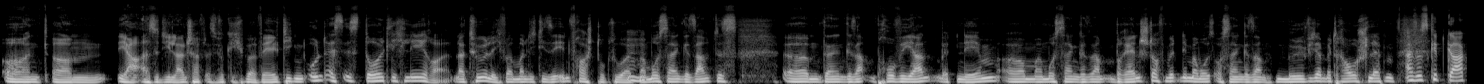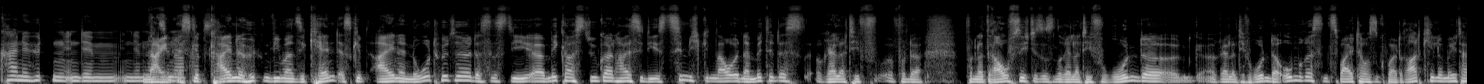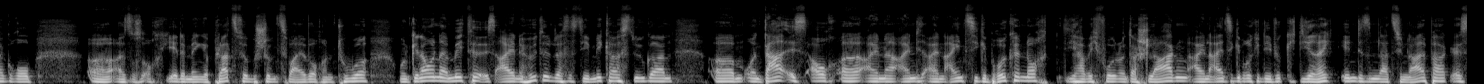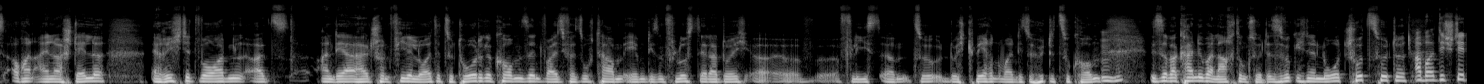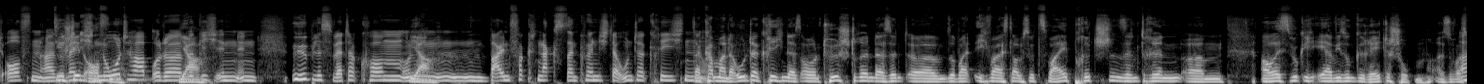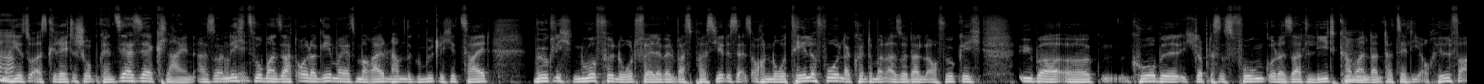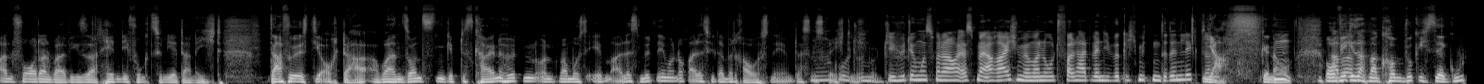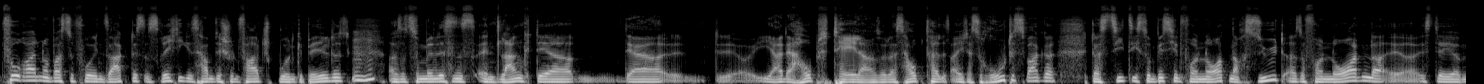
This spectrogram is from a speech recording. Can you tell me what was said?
Und ähm, ja, also die Landschaft ist wirklich überwältigend und es ist deutlich leerer. Natürlich, weil man nicht diese Infrastruktur hat. Mhm. Man muss sein gesamtes, ähm, seinen gesamten Proviant mitnehmen, ähm, man muss seinen gesamten Brennstoff mitnehmen, man muss auch seinen gesamten Müll wieder mit rausschleppen. Also es gibt gar keine Hütten in dem, in dem Nein, es gibt keine Hütten, wie man sie kennt. Es gibt eine Nothütte, das ist die äh, Mikastügern heißt sie, die ist ziemlich genau in der Mitte des, relativ äh, von der, von der Draufsicht, das ist ein relativ runde, ein relativ runder Umriss, ein 2000 Quadratkilometer grob. Äh, also ist auch jede Menge Platz für bestimmt zwei Wochen Tour. Und genau in der Mitte ist eine Hütte, das ist die Mikastügern. Ähm, und da ist auch äh, eine, eine, eine einzige Brücke noch, die habe ich vorhin unterschlagen. Eine einzige Brücke, die wirklich direkt in diesem Nationalpark ist, auch an einer Stelle errichtet worden als an der halt schon viele Leute zu Tode gekommen sind, weil sie versucht haben, eben diesen Fluss, der dadurch äh, fließt, ähm, zu durchqueren, um an diese Hütte zu kommen. Mhm. Ist aber keine Übernachtungshütte. Es ist wirklich eine Notschutzhütte. Aber die steht offen. Also die wenn ich offen. Not habe oder ja. wirklich in, in, übles Wetter komme und ja. ein Bein verknackst, dann könnte ich da unterkriechen. Da kann man da unterkriechen, da ist auch ein Tisch drin, da sind, äh, soweit ich weiß, glaube ich, so zwei Pritschen sind drin. Ähm, aber es ist wirklich eher wie so ein Geräteschuppen. Also was Aha. man hier so als Geräteschuppen kennt. Sehr, sehr klein. Also okay. nichts, wo man sagt, oh, da gehen wir jetzt mal rein rein und haben eine gemütliche Zeit. Wirklich nur für Notfälle, wenn was passiert ist. Da ist auch ein Nottelefon, da könnte man also dann auch wirklich über äh, Kurbel, ich glaube, das ist Funk oder Satellit, kann mhm. man dann tatsächlich auch Hilfe anfordern, weil wie gesagt, Handy funktioniert da nicht. Dafür ist die auch da. Aber ansonsten gibt es keine Hütten und man muss eben alles mitnehmen und auch alles wieder mit rausnehmen. Das ist ja, richtig. Und, und die Hütte muss man dann auch erstmal erreichen, wenn man Notfall hat, wenn die wirklich mittendrin liegt. Ja, genau. Hm. Aber, Aber wie gesagt, man kommt wirklich sehr gut voran und was du vorhin sagtest, ist richtig. Es haben sich schon Fahrtspuren gebildet. Mhm. Also zumindest zumindest entlang der, der, der, ja, der Haupttäler. Also das Hauptteil ist eigentlich das Ruteswagge. Das zieht sich so ein bisschen von Nord nach Süd. Also von Norden, da äh, ist der,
